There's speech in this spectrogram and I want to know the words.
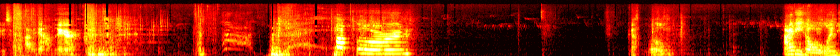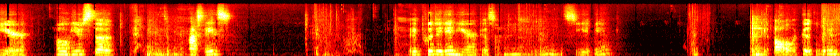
there's a guy down there. Popcorn. Got a little hidey hole in here. Oh, here's the supplies. They put it in here because I didn't see it yet. Look at all the good loot.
